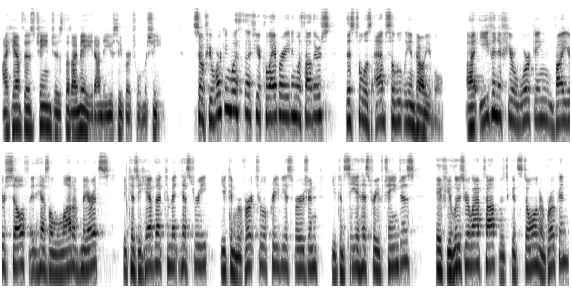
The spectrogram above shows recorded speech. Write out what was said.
I have those changes that I made on the UC virtual machine. So if you're working with, if you're collaborating with others, this tool is absolutely invaluable. Uh, even if you're working by yourself, it has a lot of merits because you have that commit history, you can revert to a previous version, you can see a history of changes. If you lose your laptop, it gets stolen or broken,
